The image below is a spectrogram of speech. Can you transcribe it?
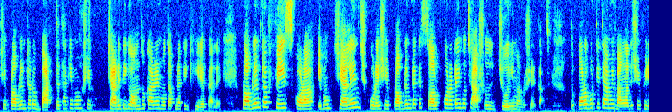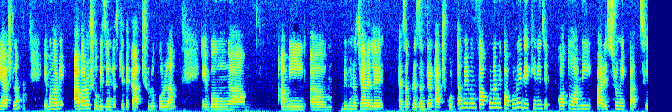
সেই প্রবলেমটা আরও বাড়তে থাকে এবং সে চারিদিকে অন্ধকারের মতো আপনাকে ঘিরে ফেলে। প্রবলেমটা ফেস করা এবং চ্যালেঞ্জ করে সেই প্রবলেমটাকে সলভ করাটাই হচ্ছে আসল জয়ী মানুষের কাজ। তো পরবর্তীতে আমি বাংলাদেশে ফিরে আসলাম এবং আমি আবারও শোবিজ ইন্ডাস্ট্রিতে কাজ শুরু করলাম এবং আমি বিভিন্ন চ্যানেলে অ্যাজ আ প্রেজেন্টার কাজ করতাম এবং তখন আমি কখনোই দেখিনি যে কত আমি পারিশ্রমিক পাচ্ছি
